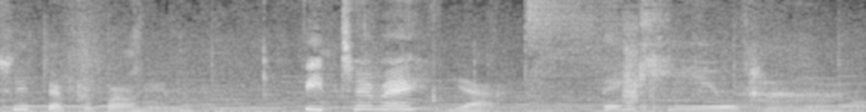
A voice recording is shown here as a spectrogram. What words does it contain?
ช่วยจับกระเป๋าให้หน่อย ปิดใช่ไหมอย่า thank you ค่ะ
